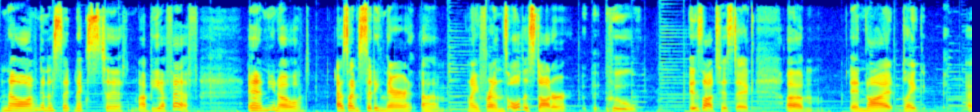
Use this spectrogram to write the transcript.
no, I'm going to sit next to my BFF. And, you know, as I'm sitting there, um, my friend's oldest daughter, who is autistic um, and not like uh,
